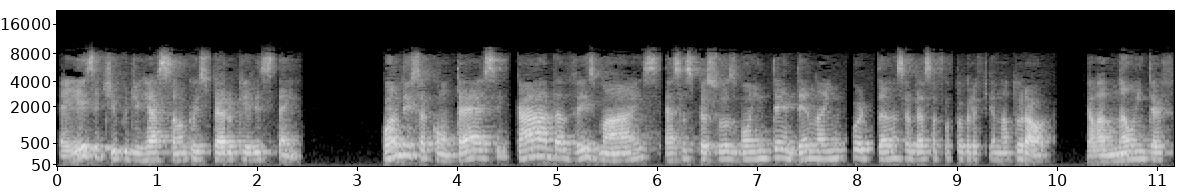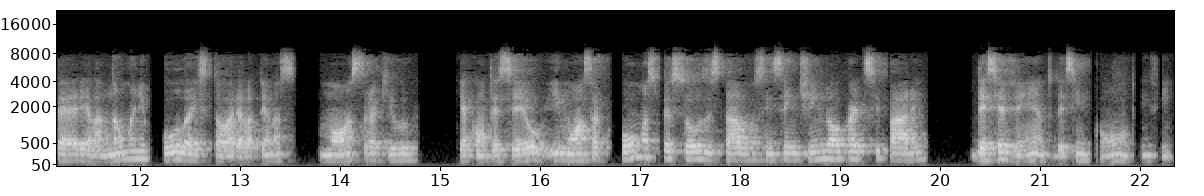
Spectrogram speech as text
É esse tipo de reação que eu espero que eles tenham. Quando isso acontece, cada vez mais essas pessoas vão entendendo a importância dessa fotografia natural. Ela não interfere, ela não manipula a história, ela apenas mostra aquilo que aconteceu e mostra como as pessoas estavam se sentindo ao participarem desse evento, desse encontro, enfim.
